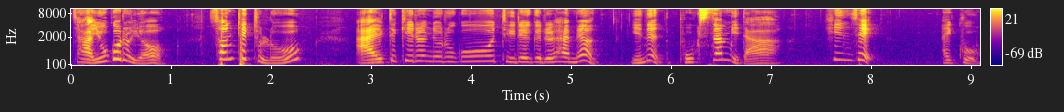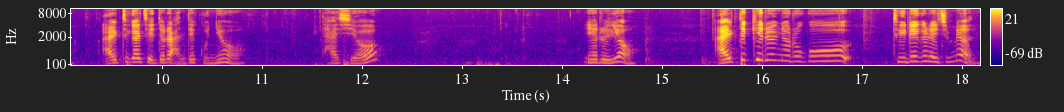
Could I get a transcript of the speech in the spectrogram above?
자, 요거를요. 선택 툴로 Alt 키를 누르고 드래그를 하면 얘는 복사입니다. 흰색. 아이쿠. Alt가 제대로 안 됐군요. 다시요. 얘를요. Alt 키를 누르고 드래그를 해주면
